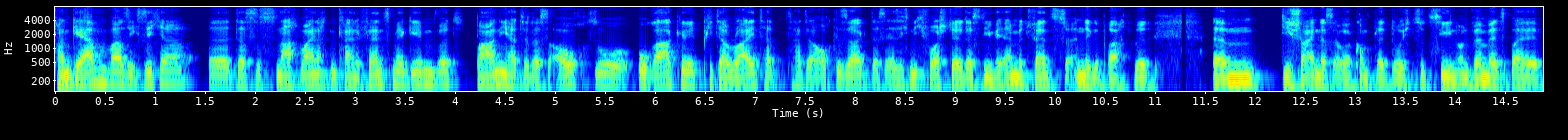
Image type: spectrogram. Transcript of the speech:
Van Gerven war sich sicher, äh, dass es nach Weihnachten keine Fans mehr geben wird. Barney hatte das auch so orakelt. Peter Wright hat, hatte auch gesagt, dass er sich nicht vorstellt, dass die WM mit Fans zu Ende gebracht wird. Ähm, die scheinen das aber komplett durchzuziehen. Und wenn wir jetzt bei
